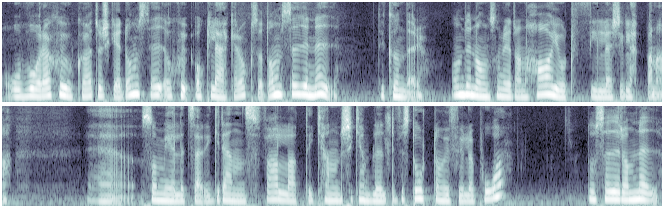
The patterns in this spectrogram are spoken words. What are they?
och våra sjuksköterskor de säger, och, och läkare också, de säger nej till kunder. Om det är någon som redan har gjort fillers i läpparna eh, som är lite så i gränsfall att det kanske kan bli lite för stort om vi fyller på. Då säger de nej.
